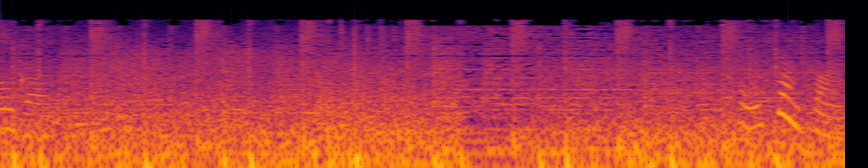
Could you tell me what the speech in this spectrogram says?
oh god. Oh, this one's fine.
